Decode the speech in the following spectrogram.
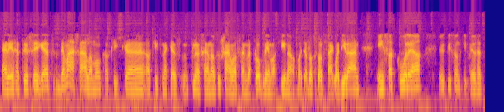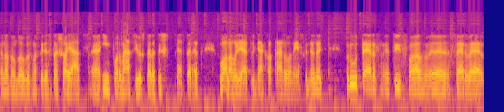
elérhetőséget, de más államok, akik, e, akiknek ez különösen az USA-val szemben probléma, Kína, vagy Oroszország, vagy Irán, Észak-Korea, ők viszont kifejezetten azon dolgoznak, hogy ezt a saját e, információs teret és teret valahogy el tudják határolni, és hogy ez egy router, tűzfal, szerver,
